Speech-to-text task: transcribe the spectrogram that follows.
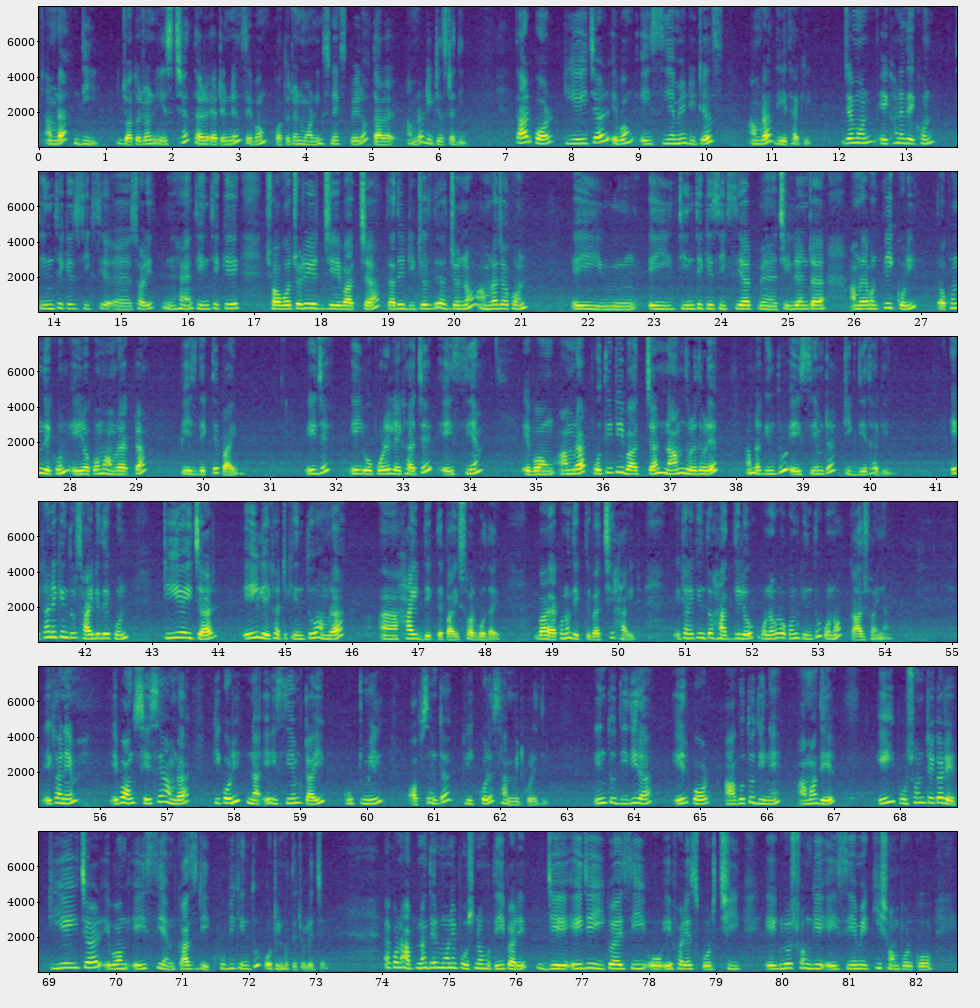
আমরা দিই। যতজন এসছে তার অ্যাটেন্ডেন্স এবং কতজন মর্নিং স্ন্যাক্স পেল তার আমরা ডিটেলসটা দিই। তারপর টিএইচআর এবং এইচসিএমের ডিটেলস আমরা দিয়ে থাকি। যেমন এখানে দেখুন, তিন থেকে সিক্স সরি হ্যাঁ তিন থেকে ছ বছরের যে বাচ্চা, তাদের ডিটেলস দেওয়ার জন্য আমরা যখন এই এই তিন থেকে সিক্স ইয়ার চিলড্রেনটা আমরা যখন ক্লিক করি, তখন দেখুন এই রকম আমরা একটা পেজ দেখতে পাই। এই যে, এই ওপরে লেখা আছে এইচসিএম এবং আমরা প্রতিটি বাচ্চার নাম ধরে ধরে আমরা কিন্তু এইচসিএমটা টিক দিয়ে থাকি। এখানে কিন্তু সাইডে দেখুন, টিএইচআর, এই লেখাটি কিন্তু আমরা হাইট দেখতে পাই সর্বদাই, বা এখনও দেখতে পাচ্ছি হাইট। এখানে কিন্তু হাত দিলেও কোনো রকম কিন্তু কোনো কাজ হয় না। এখানে, এবং শেষে আমরা কি করি? না, এইচসিএম টাইপ কুকড মিল অপশানটা ক্লিক করে সাবমিট করে দিই। কিন্তু দিদিরা এরপর আগত দিনে আমাদের এই পোষণ টেকারের টিএইচআর এবং এইচসিএম কাজটি খুবই কিন্তু কঠিন হতে চলেছে। এখন আপনাদের মনে প্রশ্ন হতেই পারে যে এই যে ইকোআইসি ও এফআরএস করছি, এগুলোর সঙ্গে এইচসিএম এর কী সম্পর্ক?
